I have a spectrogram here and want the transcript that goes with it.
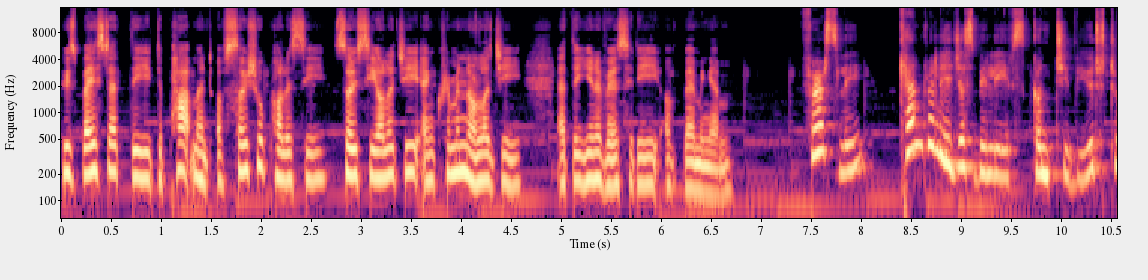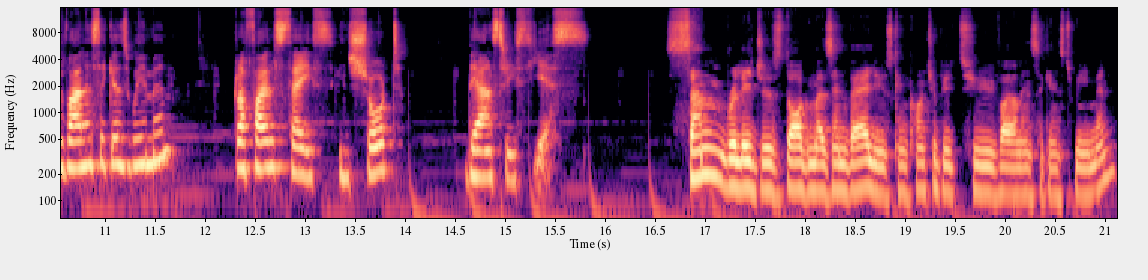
who's based at the Department of Social Policy, Sociology, and Criminology at the University of Birmingham. Firstly, can religious beliefs contribute to violence against women? Rafael says, in short, the answer is yes. Some religious dogmas and values can contribute to violence against women,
